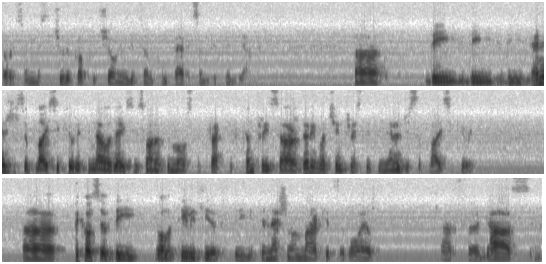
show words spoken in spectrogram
source. And Mr. Chudakov is showing you some comparison between the others. Uh, the, the, the energy supply security nowadays is one of the most attractive. Countries are very much interested in energy supply security uh, because of the volatility of the international markets of oil of uh, gas and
